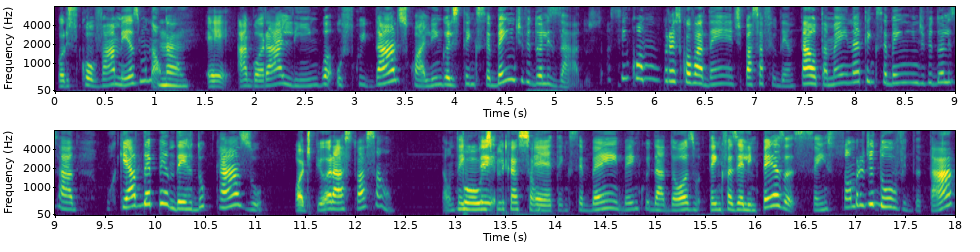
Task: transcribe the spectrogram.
Agora, escovar mesmo, não. Não. É, agora, a língua, os cuidados com a língua, eles têm que ser bem individualizados. Assim como para escovar dente, passar fio dental também, né? Tem que ser bem individualizado. Porque, a depender do caso, pode piorar a situação. Então tem Boa que ter, explicação. É, tem que ser bem, bem cuidadoso. Tem que fazer a limpeza sem sombra de dúvida, tá?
